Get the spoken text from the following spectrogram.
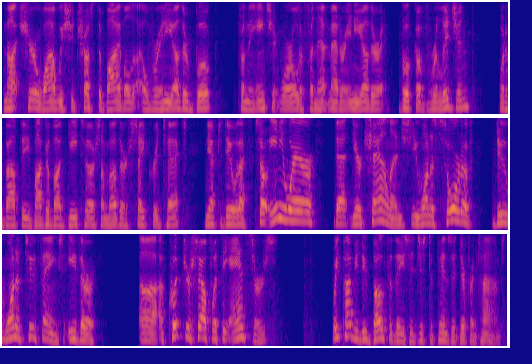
not sure why we should trust the Bible over any other book from the ancient world, or for that matter, any other book of religion. What about the Bhagavad Gita or some other sacred text? And you have to deal with that. So anywhere that you're challenged, you want to sort of do one of two things: either uh, equip yourself with the answers, We probably do both of these. It just depends at different times.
